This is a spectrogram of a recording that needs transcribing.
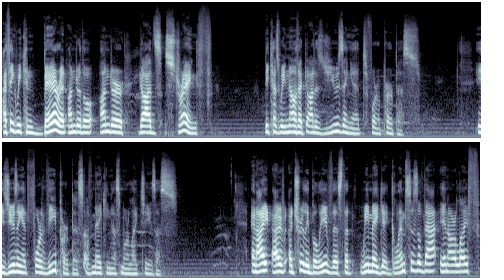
I think we can bear it under, the, under God's strength because we know that God is using it for a purpose. He's using it for the purpose of making us more like Jesus. And I, I, I, truly believe this that we may get glimpses of that in our life,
